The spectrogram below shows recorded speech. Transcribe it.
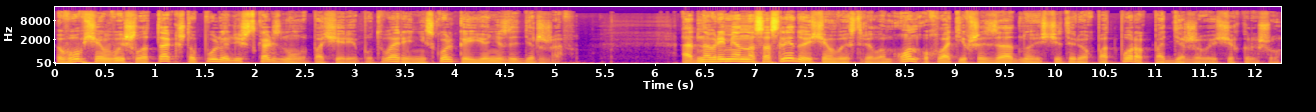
В общем, вышло так, что пуля лишь скользнула по черепу твари, нисколько ее не задержав. Одновременно со следующим выстрелом он, ухватившись за одну из четырех подпорок, поддерживающих крышу,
